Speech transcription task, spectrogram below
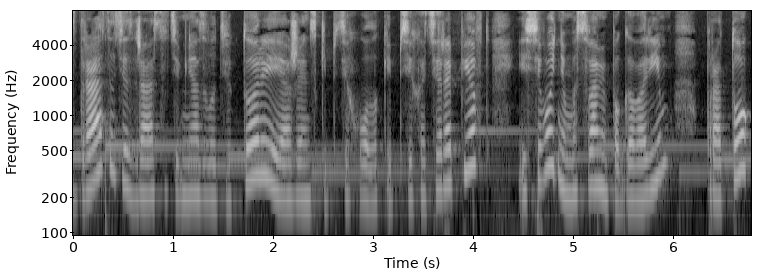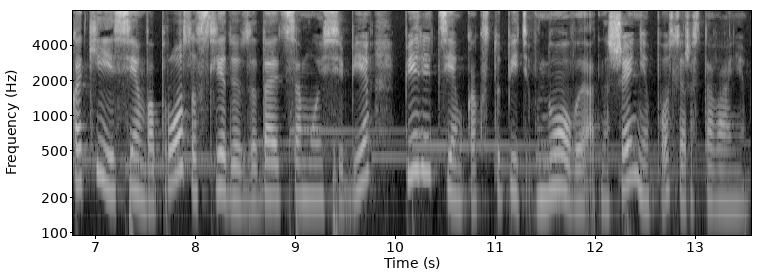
Здравствуйте, здравствуйте, меня зовут Виктория, я женский психолог и психотерапевт, и сегодня мы с вами поговорим про то, какие семь вопросов следует задать самой себе перед тем, как вступить в новые отношения после расставания.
